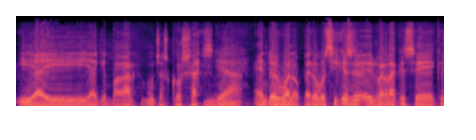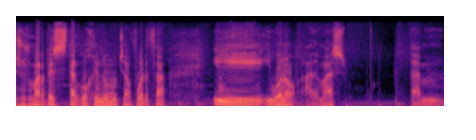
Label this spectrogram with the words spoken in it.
y hay, hay que pagar muchas cosas. Ya. Entonces, bueno, pero sí que es, es verdad que, se, que esos martes están cogiendo mucha fuerza y, y bueno, además, tam-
